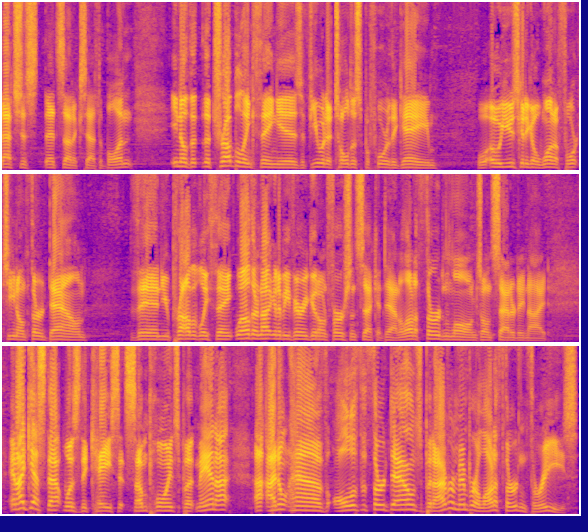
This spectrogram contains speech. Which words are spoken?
that's just that's unacceptable. And you know the the troubling thing is if you would have told us before the game, well OU's going to go one of fourteen on third down then you probably think, well, they're not going to be very good on first and second down. A lot of third and longs on Saturday night. And I guess that was the case at some points, but man, I, I don't have all of the third downs, but I remember a lot of third and threes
